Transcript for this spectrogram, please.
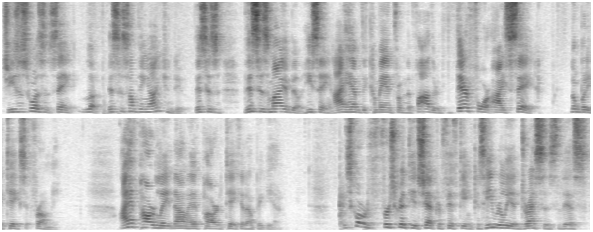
Jesus wasn't saying, look, this is something I can do. This is, this is my ability. He's saying, I have the command from the Father. Therefore I say, nobody takes it from me. I have power to lay it down. I have power to take it up again. Let's go over to 1 Corinthians chapter 15 because he really addresses this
